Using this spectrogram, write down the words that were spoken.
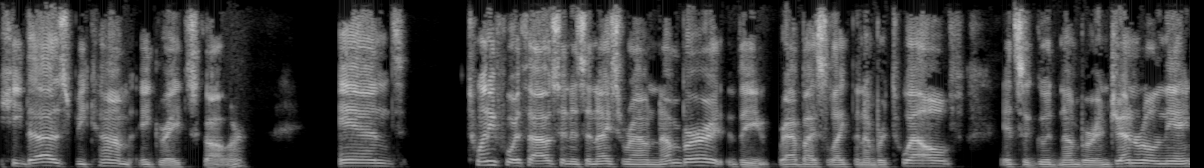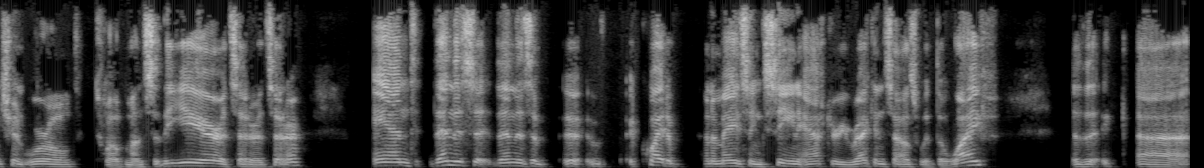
he does become a great scholar and 24,000 is a nice round number. The rabbis like the number 12. It's a good number in general in the ancient world, 12 months of the year, et cetera, et cetera. And then there's a, then there's a, a quite a, an amazing scene after he reconciles with the wife. The, uh,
